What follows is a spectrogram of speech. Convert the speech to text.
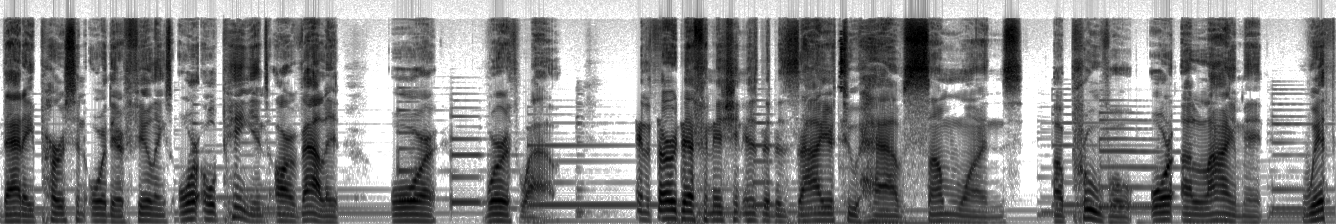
that a person or their feelings or opinions are valid or worthwhile. And the third definition is the desire to have someone's approval or alignment with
